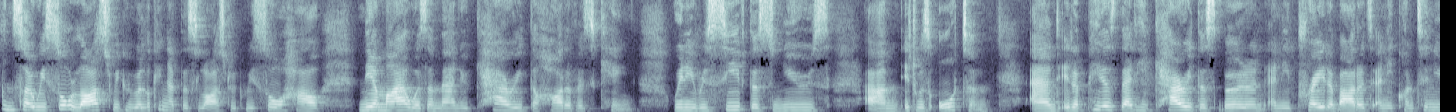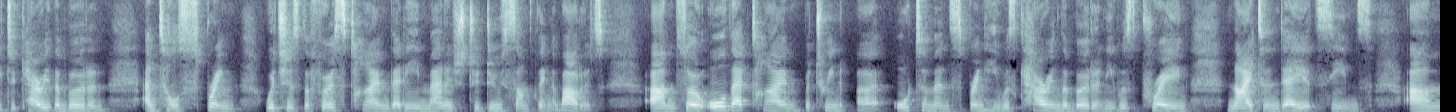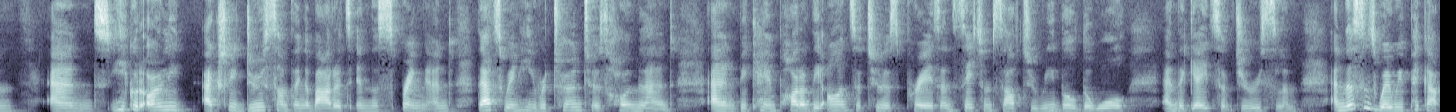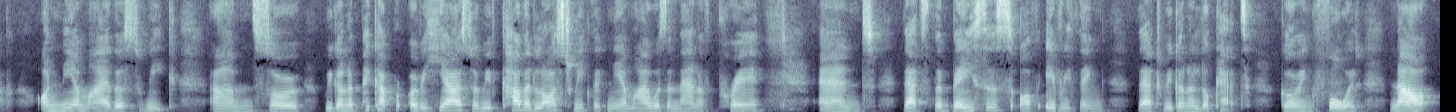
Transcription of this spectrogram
and so we saw last week, we were looking at this last week, we saw how Nehemiah was a man who carried the heart of his king. When he received this news, um, it was autumn, and it appears that he carried this burden and he prayed about it and he continued to carry the burden until spring, which is the first time that he managed to do something about it. Um, so, all that time between uh, autumn and spring, he was carrying the burden. He was praying night and day, it seems. Um, and he could only actually do something about it in the spring. And that's when he returned to his homeland and became part of the answer to his prayers and set himself to rebuild the wall and the gates of Jerusalem. And this is where we pick up on Nehemiah this week. Um, so we're going to pick up over here. So we've covered last week that Nehemiah was a man of prayer, and that's the basis of everything that we're going to look at going forward. Now,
